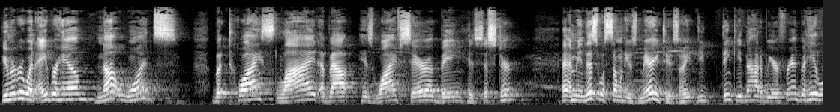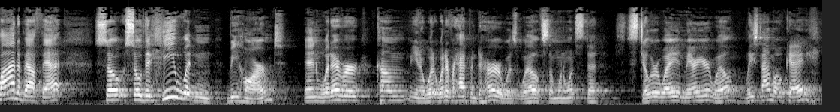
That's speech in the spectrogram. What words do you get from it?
You remember when Abraham, not once, but twice lied about his wife Sarah being his sister? I mean, this was someone he was married to, so you'd think he'd know how to be her friend, but he lied about that so, so that he wouldn't be harmed and whatever come, you know, whatever happened to her was, well, if someone wants to steal her away and marry her, well, at least I'm okay.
